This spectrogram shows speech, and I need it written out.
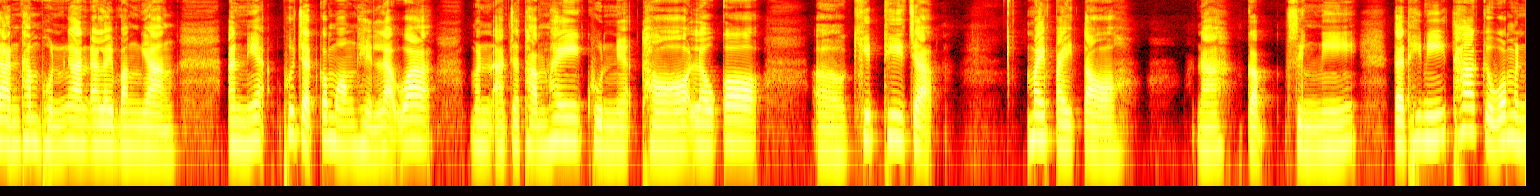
การทำผลงานอะไรบางอย่าง อันเนี้ยผู้จัดก็มองเห็นแหละว่ามันอาจจะทำให้คุณเนี่ยท้อแล้วก็คิดที่จะไม่ไปต่อนะกับสิ่งนี้ แต่ทีนี้ถ้าเกิดว่ามัน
